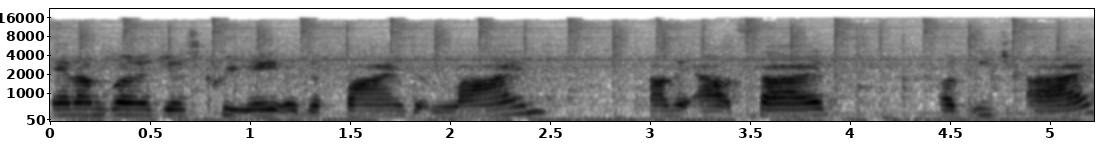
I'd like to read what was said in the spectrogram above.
and I'm going to just create a defined line on the outside of each eye.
